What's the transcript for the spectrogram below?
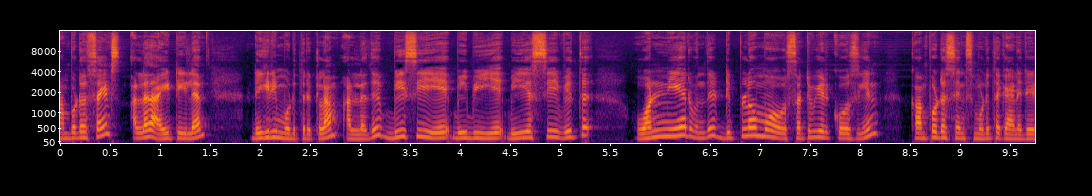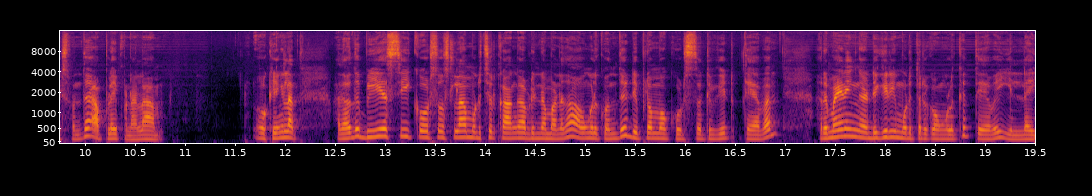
கம்ப்யூட்டர் சயின்ஸ் அல்லது ஐடியில் டிகிரி முடித்திருக்கலாம். அல்லது BCA BBA BSc with one year வந்து diploma certificate course in computer science முடித்த கேண்டிடேட்ஸ் வந்து அப்ளை பண்ணலாம். ஓகேங்களா அதாவது பிஎஸ்சி கோர்சஸ்லாம் முடிச்சிருக்காங்க அப்படின்ற மாதிரி தான் அவங்களுக்கு வந்து டிப்ளமோ கோர்ஸ் சர்டிஃபிகேட் தேவை. ரிமைனிங் டிகிரி முடித்திருக்கவங்களுக்கு தேவை இல்லை.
